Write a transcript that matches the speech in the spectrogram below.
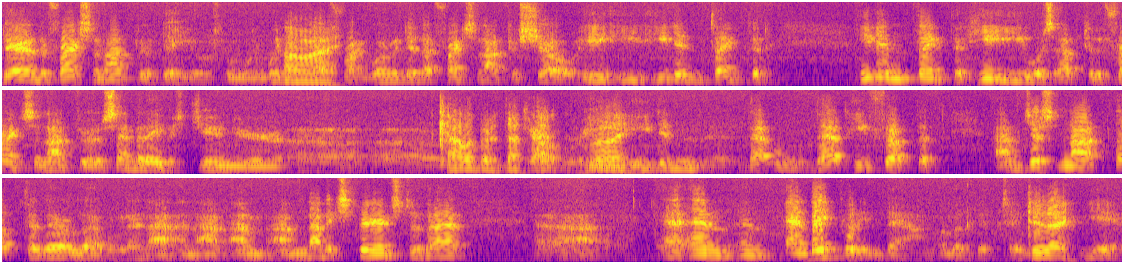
during the Frank Sinatra deals when we, we did All that right. When we did that Frank Sinatra show. He he he didn't think that he didn't think that he was up to the Frank Sinatra, Sammy Davis Jr. Uh, uh, Caliber, that, that caliber. He, right. he didn't that that he felt that I'm just not up to their level, and I and I, I'm I'm not experienced to that. Uh, and and and they put him down a little bit too. Do they? Yes.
